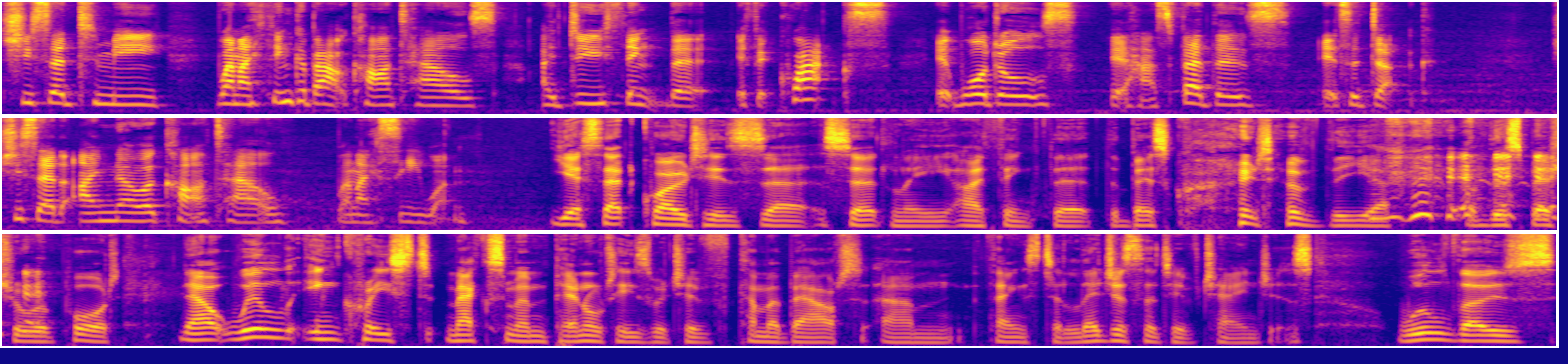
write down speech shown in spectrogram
She said to me, When I think about cartels, I do think that if it quacks, it waddles, it has feathers, it's a duck. She said, I know a cartel when I see one. Yes, that quote is uh, certainly, I think, the, the best quote of the uh, of the special report. Now, will increased maximum penalties, which have come about um, thanks to legislative changes, will those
